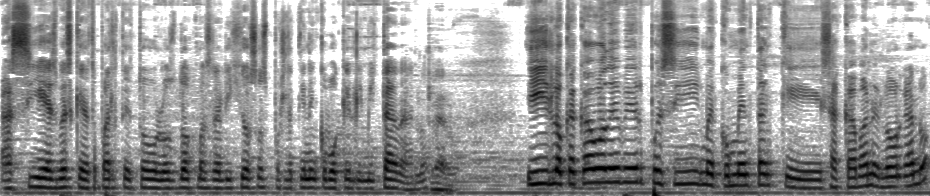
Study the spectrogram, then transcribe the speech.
Así es, ves que aparte de todos los dogmas religiosos, pues la tienen como que limitada, ¿no? Claro. Y lo que acabo de ver, pues sí, me comentan que sacaban el órgano,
